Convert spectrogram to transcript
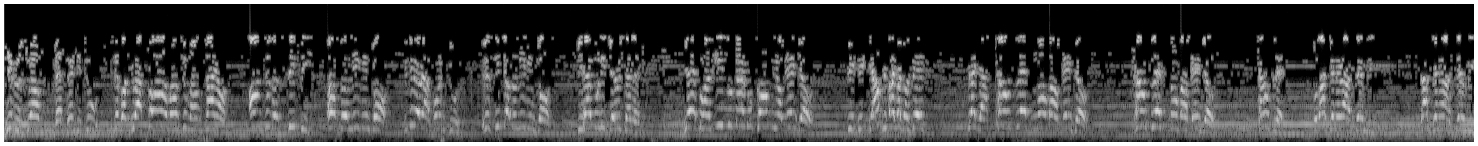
Hebrews 12, verse 22. He said, But you are come unto Mount Zion, unto the city of the living God. You see where we are going to? The city of the living God, the heavenly Jerusalem. There to an innumerable company of angels. The, the, the Amplified Version says, There are countless number of angels. Countless number of angels countless to that general assembly. That general assembly,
